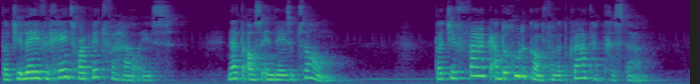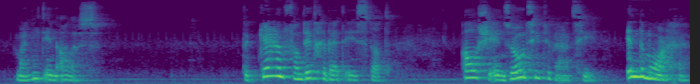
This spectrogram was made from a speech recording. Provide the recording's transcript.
dat je leven geen zwart-wit verhaal is, net als in deze psalm. Dat je vaak aan de goede kant van het kwaad hebt gestaan, maar niet in alles. De kern van dit gebed is dat als je in zo'n situatie in de morgen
